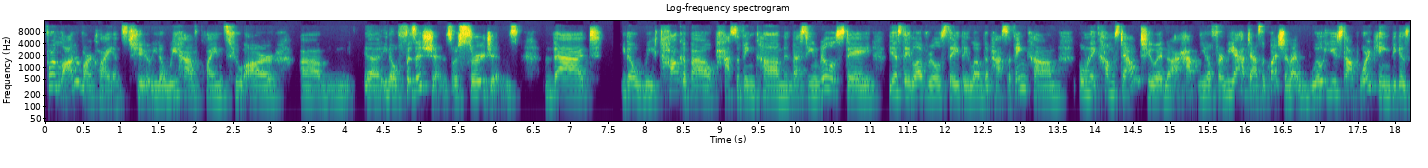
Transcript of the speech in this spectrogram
for a lot of our clients too. You know we have clients who are um, uh, you know physicians or surgeons that you know, we talk about passive income, investing in real estate. Yes, they love real estate, they love the passive income. But when it comes down to it, I have, you know, for me, I have to ask the question, right? Will you stop working because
